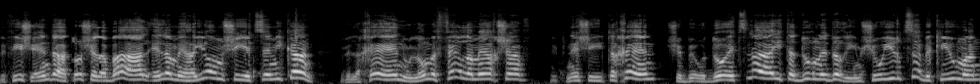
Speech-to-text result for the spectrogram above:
לפי שאין דעתו של הבעל, אלא מהיום שיצא מכאן, ולכן הוא לא מפר לה מעכשיו, מפני שייתכן שבעודו אצלה היא תדור נדרים שהוא ירצה בקיומן.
